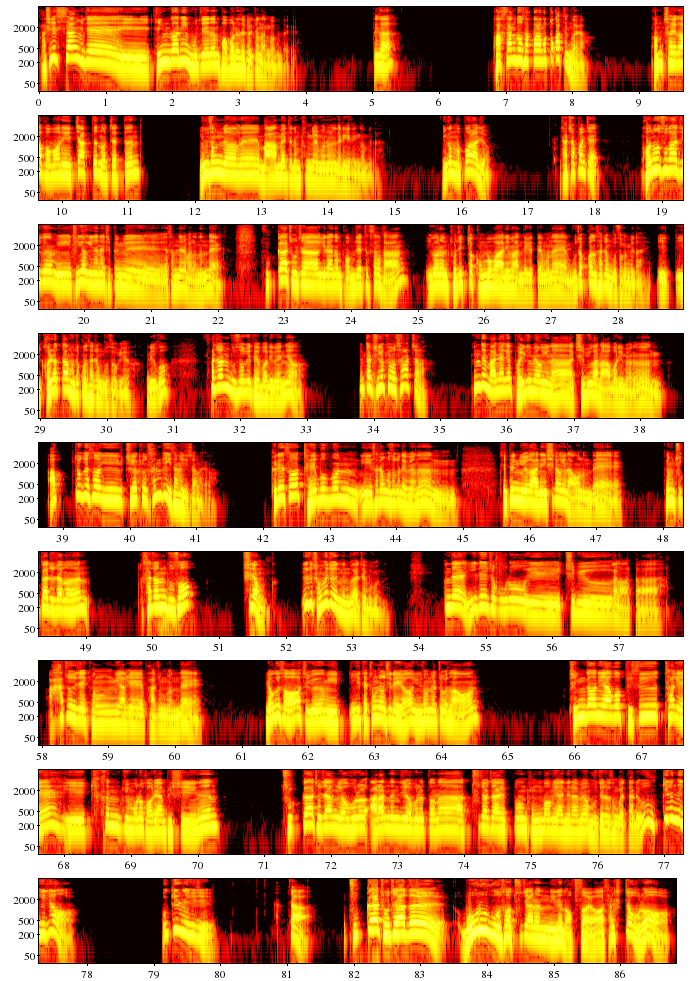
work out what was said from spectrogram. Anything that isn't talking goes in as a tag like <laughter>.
사실상 이제 이 김건희 무죄는 법원에서 결정 난 겁니다. 그러니까 곽상도 사건하고 똑같은 거예요. 검찰과 법원이 짰든 어쨌든 윤석열의 마음에 드는 판결문을 내리게 된 겁니다. 이건 뭐 뻔하죠. 자, 첫 번째. 권오수가 지금 이 징역 2년의 집행유예 3년을 받았는데 주가 조작이라는 범죄 특성상 이거는 조직적 공모가 아니면 안 되기 때문에 무조건 사전 구속입니다. 이, 이 걸렸다 무조건 사전 구속이에요. 그리고 사전 구속이 돼버리면요. 일단 징역형은 살았잖아. 근데 만약에 벌기명이나 집유가 나와버리면은 앞쪽에서 이 징역형 산게 이상해지잖아요. 그래서 대부분 이 사전 구속이 되면은 집행유예가 아닌 실형이 나오는데 그럼 주가 조작은 사전 구속, 실형 이렇게 정해져 있는 거야 대부분. 근데 이례적으로 이 집유가 나왔다. 아주 이제 경미하게 봐준 건데 여기서 지금 이, 이 대통령실에요 윤석열 쪽에서 나온 김건희하고 비슷하게 이 큰 규모로 거래한 B 씨는 주가 조작 여부를 알았는지 여부를 떠나 투자자일 뿐 공범이 아니라면 무죄를 선고했다. 웃기는 얘기죠? 웃기는 얘기지. 자, 주가 조작을 모르고서 투자하는 일은 없어요. 상식적으로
